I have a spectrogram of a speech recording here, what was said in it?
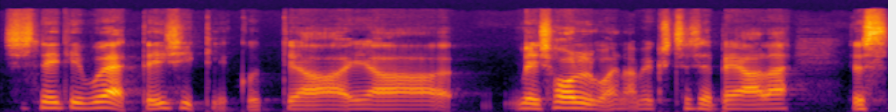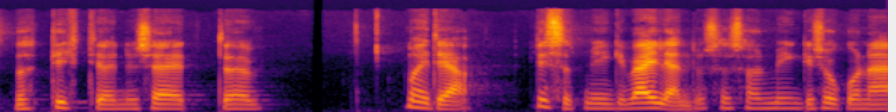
siis neid ei võeta isiklikult ja, ja me ei solvu enam üksteise peale, sest noh, tihti on ju see, et ma ei tea, lihtsalt mingi väljenduses on mingisugune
